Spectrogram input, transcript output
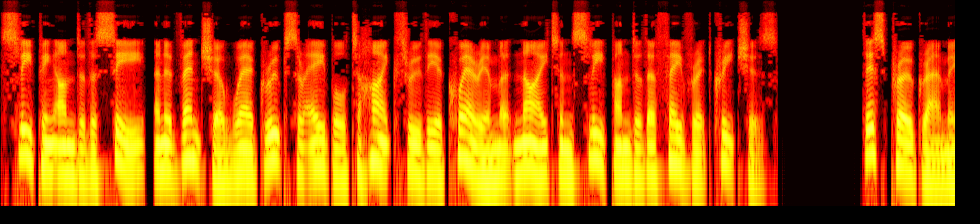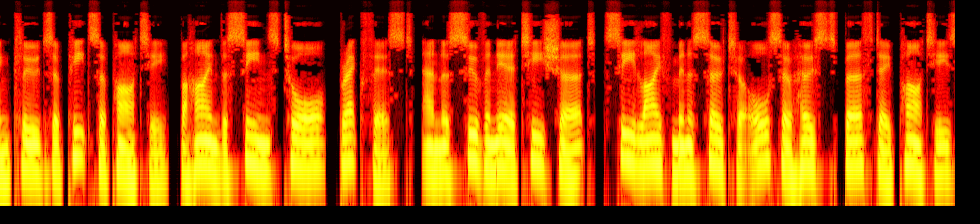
Sleeping Under the Sea, an adventure where groups are able to hike through the aquarium at night and sleep under their favorite creatures. This program includes a pizza party, behind-the-scenes tour, breakfast, and a souvenir T-shirt. Sea Life Minnesota also hosts birthday parties,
